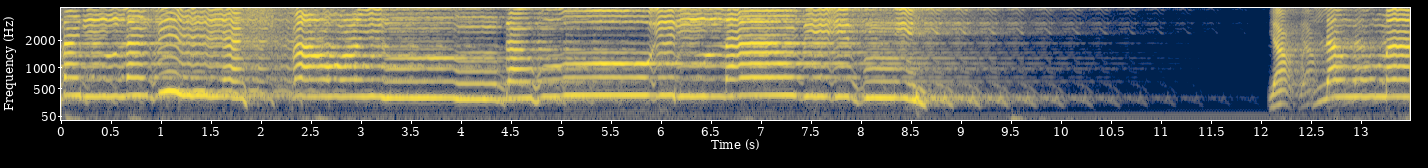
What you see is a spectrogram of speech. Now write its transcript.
ذا الذي يشفع عنده إلا بإذنه. يعلم ما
